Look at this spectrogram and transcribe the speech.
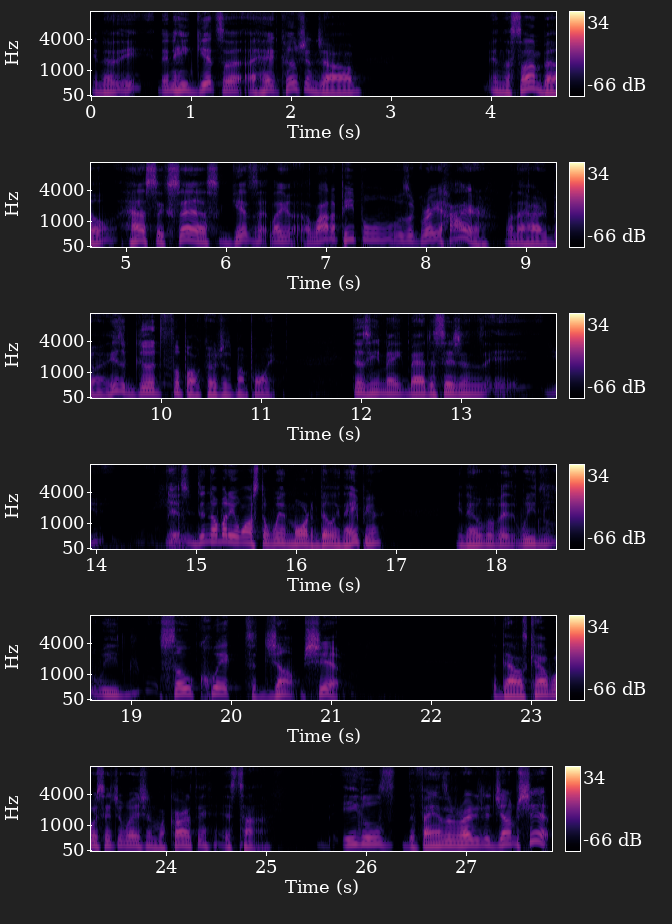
You know, he, then he gets a, a head coaching job in the Sun Belt, has success, gets. Like a lot of people was a great hire when they hired Bill. He's a good football coach. Is my point. Does he make bad decisions? Eh, You, he, Yes. Nobody wants to win more than Billy Napier. You know, but, but we we so quick to jump ship. The Dallas Cowboy situation, McCarthy, it's time. The Eagles, the fans are ready to jump ship.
